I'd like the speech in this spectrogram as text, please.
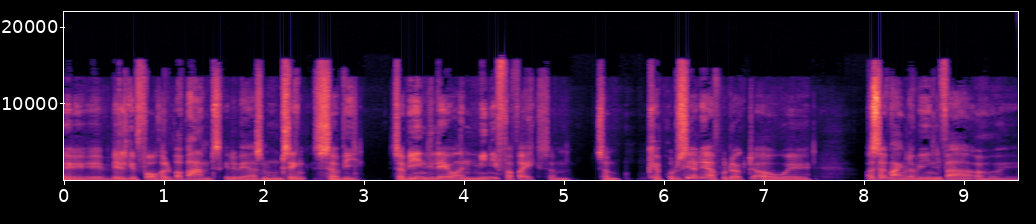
øh, hvilke forhold, hvor varmt skal det være, og sådan nogle ting, så vi, så vi egentlig laver en mini-fabrik, som, som kan producere det her produkt, og, øh, og så mangler vi egentlig bare at øh,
